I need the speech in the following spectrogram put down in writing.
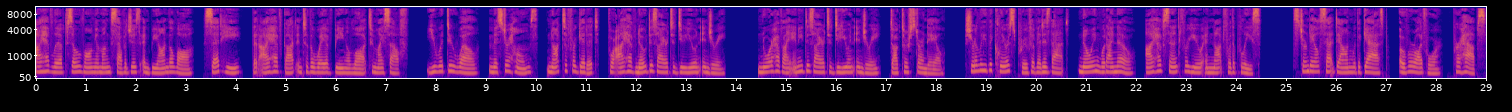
I have lived so long among savages and beyond the law, said he, that I have got into the way of being a law to myself. You would do well, Mr. Holmes, not to forget it, for I have no desire to do you an injury. Nor have I any desire to do you an injury, Dr. Sterndale. Surely the clearest proof of it is that, knowing what I know, I have sent for you and not for the police. Sterndale sat down with a gasp, overawed for, perhaps,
